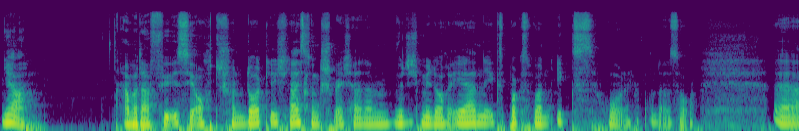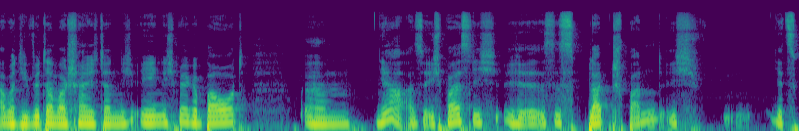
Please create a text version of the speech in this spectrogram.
ja, aber dafür ist sie auch schon deutlich leistungsschwächer. Dann würde ich mir doch eher eine Xbox One X holen oder so. Äh, aber die wird dann wahrscheinlich dann nicht, eh nicht mehr gebaut. Ähm, ja, also ich weiß nicht, es ist, bleibt spannend. Ich jetzt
